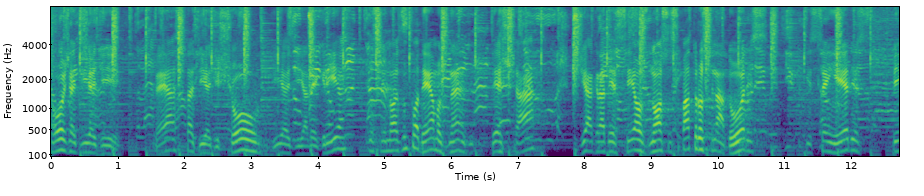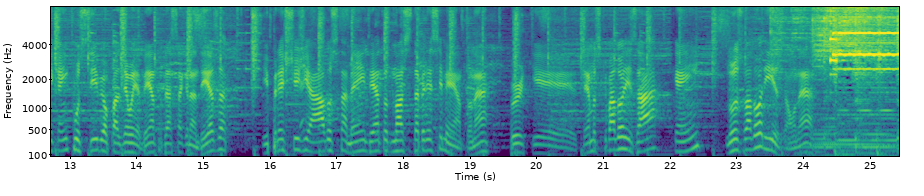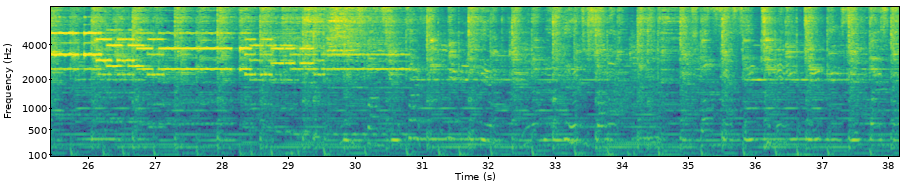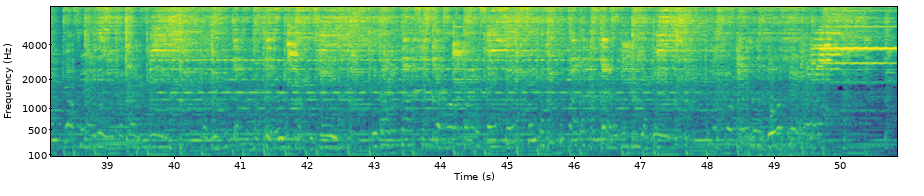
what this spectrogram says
Hoje é dia de festa, dia de show, dia de alegria. E nós não podemos né, deixar de agradecer aos nossos patrocinadores, que sem eles fica impossível fazer um evento dessa grandeza e prestigiá-los também dentro do nosso estabelecimento, né? Porque temos que valorizar quem nos valorizam, né?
